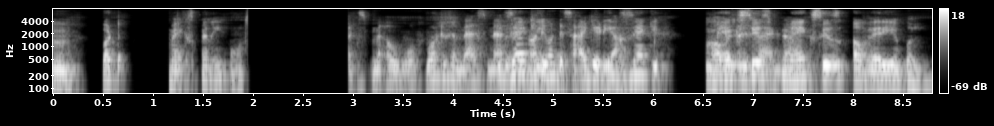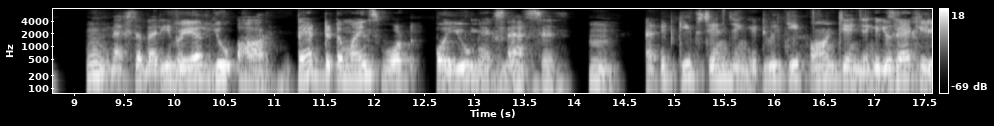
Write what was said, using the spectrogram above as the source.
Hmm. बट मैक्स पे नहीं पहुँच oh, what is a max? Max is not even decided yet. Exactly. How Max is that? max is a variable. Hmm. Max is a variable. Where you are, that determines what for you max, max is. is. Hmm. And it keeps changing. It will keep on changing. You, Exactly.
